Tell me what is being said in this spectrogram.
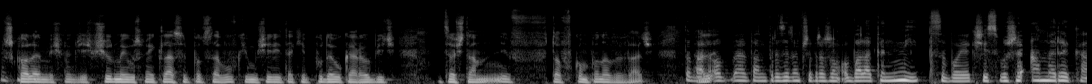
w szkole myśmy gdzieś w siódmej, ósmej klasy podstawówki musieli takie pudełka robić i coś tam w to wkomponowywać. To pan, Ale... pan prezydent, przepraszam, obala ten mit, bo jak się słyszy Ameryka,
